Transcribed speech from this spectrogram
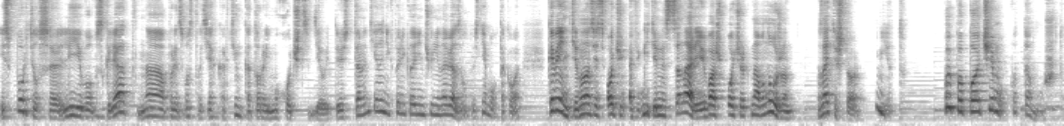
Испортился ли его взгляд на производство тех картин, которые ему хочется делать? То есть Тарантино никто никогда ничего не навязывал. То есть не было такого «Квентин, у нас есть очень офигительный сценарий, и ваш почерк нам нужен». Знаете что? Нет. Почему? Потому что.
